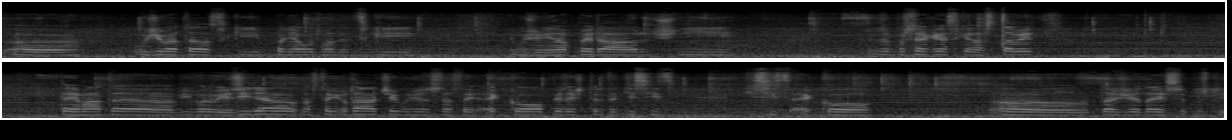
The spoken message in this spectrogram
uh, uživatelský, plně automatický, můžeme mít na pedál, ruční, to prostě hezky nastavit. Tady máte eh, výborový řídel, nastavení otáček, můžete se nastavit Eco, 540 tisíc, tisíc Eco, uh, takže tady jsou prostě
